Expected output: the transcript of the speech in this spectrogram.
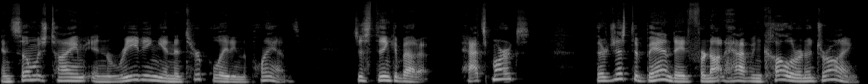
and so much time in reading and interpolating the plans. Just think about it. Hatch marks, they're just a band aid for not having color in a drawing.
